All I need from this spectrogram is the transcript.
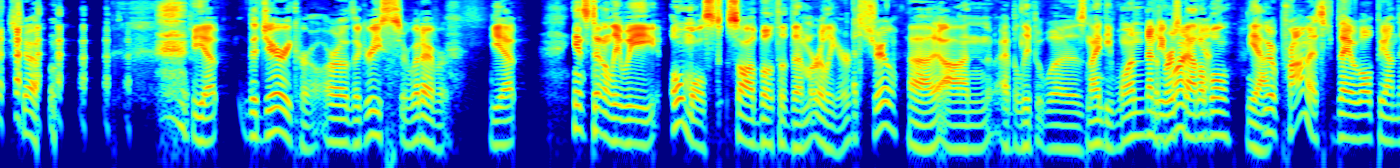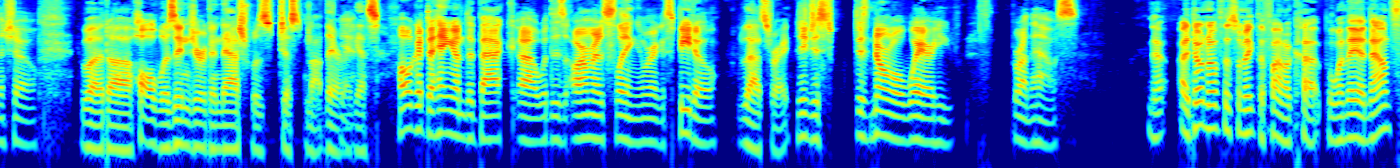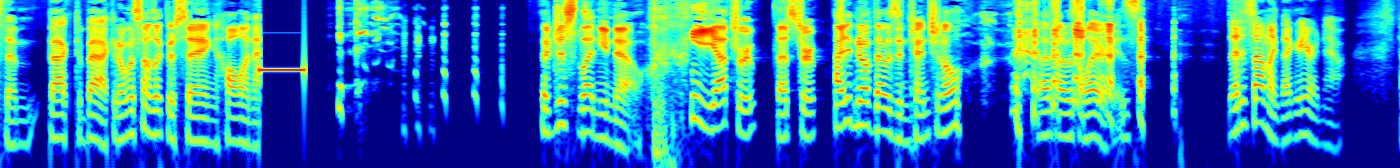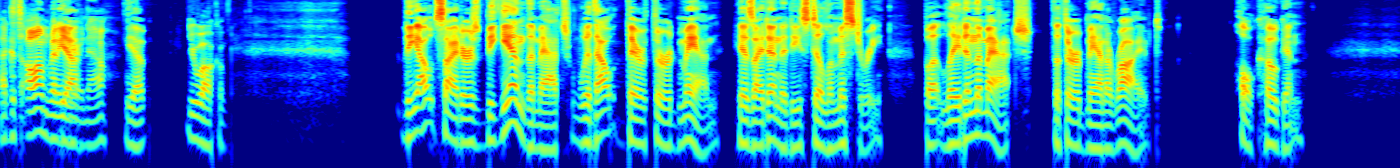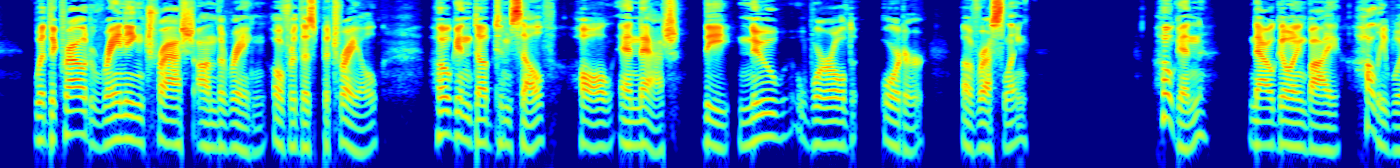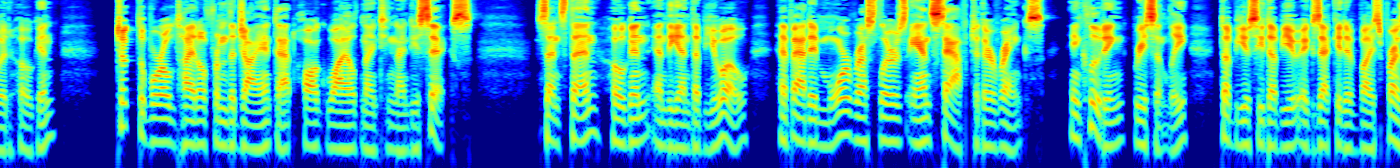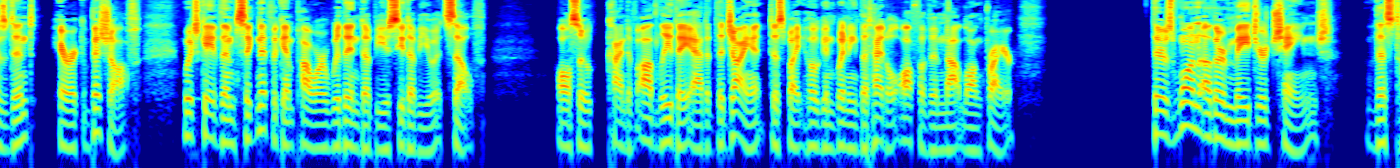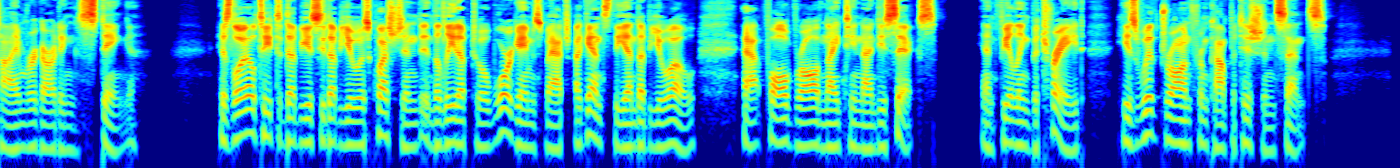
the show. Yep, the Jerry curl or the grease or whatever. yep. Incidentally, we almost saw both of them earlier That's true. uh, on, I believe it was 91, the first Battle yeah. Bowl. Yeah, We were promised they won't be on the show. but uh, Hall was injured and Nash was just not there, I guess. Hall got to hang on the back uh, with his arm in a sling and wearing a speedo. That's right. He just just normal wear he around the house. Now I don't know if this will make the final cut, but when they announce them back to back, it almost sounds like they're saying Hall and. they're just letting you know. yeah, true. That's true. I didn't know if that was intentional. I thought it was hilarious. That did sound like that. I can hear it now. Like it's all I'm going to Yeah. hear it now. Yep. You're welcome. The Outsiders began the match without their third man, his identity still a mystery. But late in the match, the third man arrived Hulk Hogan. With the crowd raining trash on the ring over this betrayal, Hogan dubbed himself, Hall, and Nash the New World Order of Wrestling. Hogan, now going by Hollywood Hogan, took the world title from the Giant at Hog Wild 1996. Since then, Hogan and the NWO have added more wrestlers and staff to their ranks, including, recently, WCW Executive Vice President Eric Bischoff, which gave them significant power within WCW itself. Also, kind of oddly, they added the Giant, despite Hogan winning the title off of him not long prior. There's one other major change, this time regarding Sting. His loyalty to WCW was questioned in the lead up to a War Games match against the NWO at Fall Brawl 1996, and feeling betrayed, he's withdrawn from competition since.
